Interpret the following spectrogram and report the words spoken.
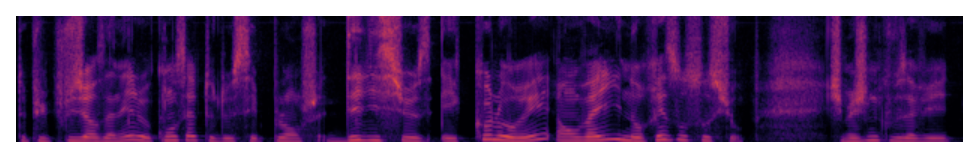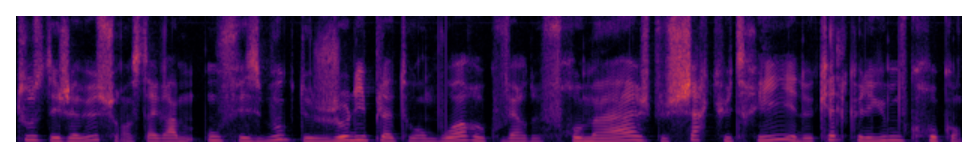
Depuis plusieurs années, le concept de ces planches délicieuses et colorées a envahi nos réseaux sociaux. J'imagine que vous avez tous déjà vu sur Instagram ou Facebook de jolis plateaux en bois recouverts de fromage, de charcuterie et de quelques légumes croquants.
